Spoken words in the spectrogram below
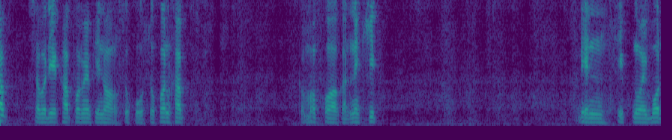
ครับสวัสดีครับพ่อแม่พี่น้องสุขุสุขคนครับ ก็มาพอกันในคลิป เด่นสิบหน่วยบน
